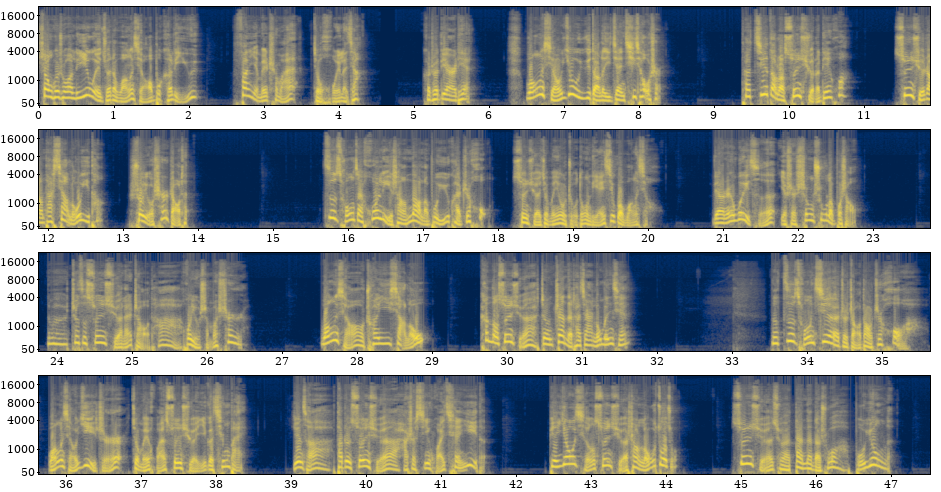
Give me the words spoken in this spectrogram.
上回说李伟觉得王晓不可理喻，饭也没吃完就回了家。可是第二天，王晓又遇到了一件蹊跷事他接到了孙雪的电话，孙雪让他下楼一趟，说有事找他。自从在婚礼上闹了不愉快之后，孙雪就没有主动联系过王晓，两人为此也是生疏了不少。那么这次孙雪来找他会有什么事儿啊？王晓穿衣下楼。看到孙雪正站在他家楼门前，那自从戒指找到之后啊，王晓一直就没还孙雪一个清白，因此啊，他对孙雪还是心怀歉意的，便邀请孙雪上楼坐坐。孙雪却淡淡的说：“不用了。”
